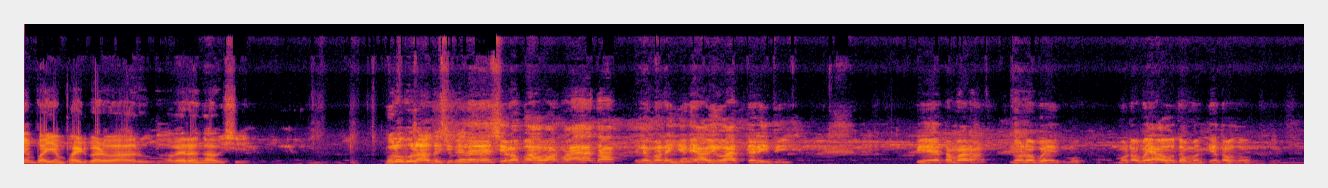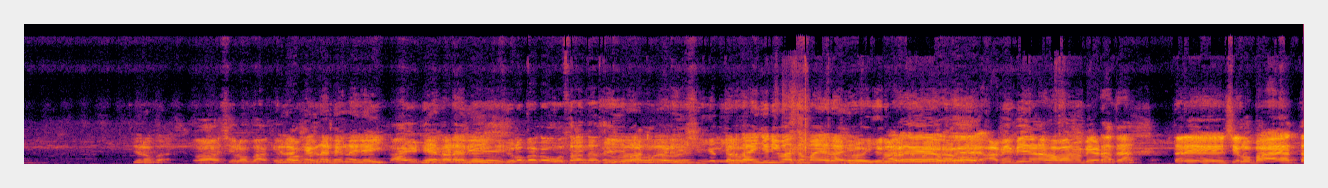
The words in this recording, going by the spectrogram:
એમ ભાઈ એમ ફાઇટ પાડવા સારું હવે રંગ આવશે બોલો બોલો આગળ શું કહેવાય? છેલ્લો ભાઈ સવારમાં આયા હતા એટલે મને અહીંયા આવી વાત કરી હતી. કે તમારો નાનો ભાઈ મોટો ભાઈ આવું તમને કહેતો હતો. સેલો બા. હા છેલ્લો બા કે ઠેકણા ઠેકણા રહી હા, એ ઠેકાણા ઠેકાણા રહી. રહી. પેલો બાકા ઓછા વાતો કરી ઓવે. છે એની વાતો માયા રાહે. હા, એની વાતો અરે હવે અમે બે જણા હવારમાં બેઠા હતા. ત્યારે ચેલો બા આયા જ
